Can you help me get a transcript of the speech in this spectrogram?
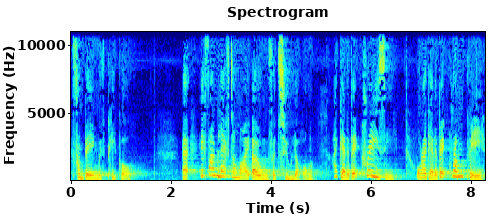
from being with people. Uh, if I'm left on my own for too long, I get a bit crazy, or I get a bit grumpy,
